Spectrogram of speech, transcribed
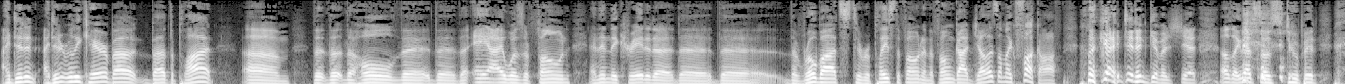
I didn't I didn't really care about about the plot. Um the, the, the whole the, the, the AI was a phone and then they created a the the the robots to replace the phone and the phone got jealous. I'm like, fuck off. like I didn't give a shit. I was like, that's so stupid.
